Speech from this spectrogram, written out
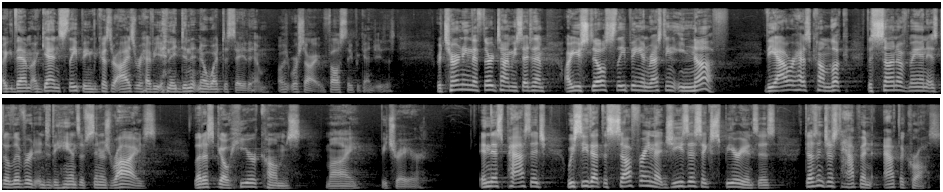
them again sleeping because their eyes were heavy and they didn't know what to say to him. Oh, we're sorry, we fell asleep again, Jesus. Returning the third time, he said to them, Are you still sleeping and resting? Enough. The hour has come. Look, the Son of Man is delivered into the hands of sinners. Rise let us go. Here comes my betrayer. In this passage, we see that the suffering that Jesus experiences doesn't just happen at the cross,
